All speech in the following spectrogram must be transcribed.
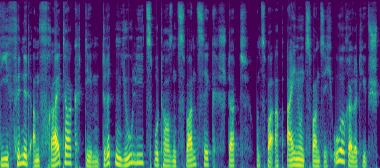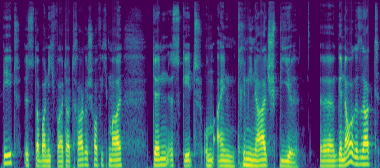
die findet am Freitag, dem 3. Juli 2020 statt und zwar ab 21 Uhr, relativ spät, ist aber nicht weiter tragisch, hoffe ich mal, denn es geht um ein Kriminalspiel. Äh, genauer gesagt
